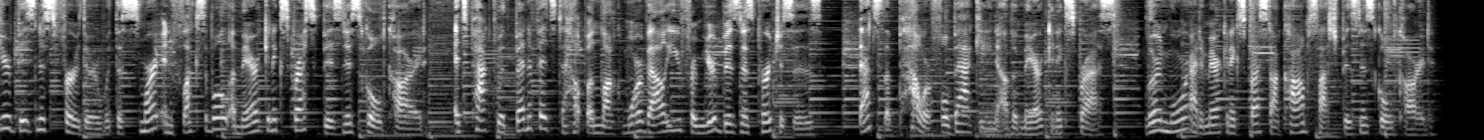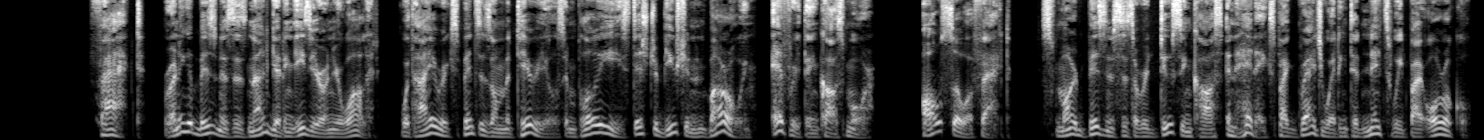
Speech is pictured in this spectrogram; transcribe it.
Your business further with the smart and flexible American Express Business Gold Card. It's packed with benefits to help unlock more value from your business purchases. That's the powerful backing of American Express. Learn more at americanexpress.com slash business gold card. Fact. Running a business is not getting easier on your wallet. With higher expenses on materials, employees, distribution, and borrowing, everything costs more. Also a fact. Smart businesses are reducing costs and headaches by graduating to NetSuite by Oracle.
